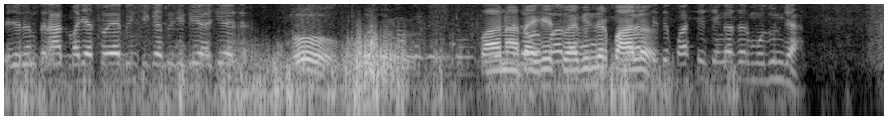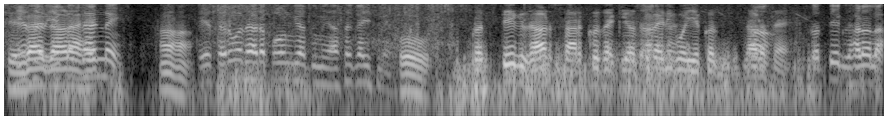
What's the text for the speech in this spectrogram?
त्याच्यानंतर आज माझ्या सोयाबीनची कॅपॅसिटी अशी आहे सर हो बरोबर बरोबर. पहा ना आता हे सोयाबीन जर पाहिलं चारशे ते पाचशे शेंगा सर मोजून घ्या हे शेंगा सर झाड एकच आहे नाही हां हां. हे सर्व झाडं पाहून घ्या तुम्ही असं काहीच नाही. हो. प्रत्येक झाड सारखंच आहे की असं काही नाही सारखं. किंवा एकच झाडच हा, आहे. प्रत्येक झाडाला.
